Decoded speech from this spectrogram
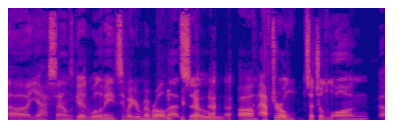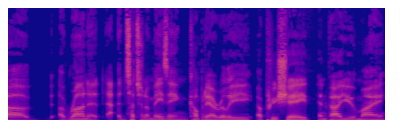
Uh, yeah, sounds good. Well, let me see if I can remember all that. So, um, after a, such a long uh, run at, at, such an amazing company, I really appreciate and value my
